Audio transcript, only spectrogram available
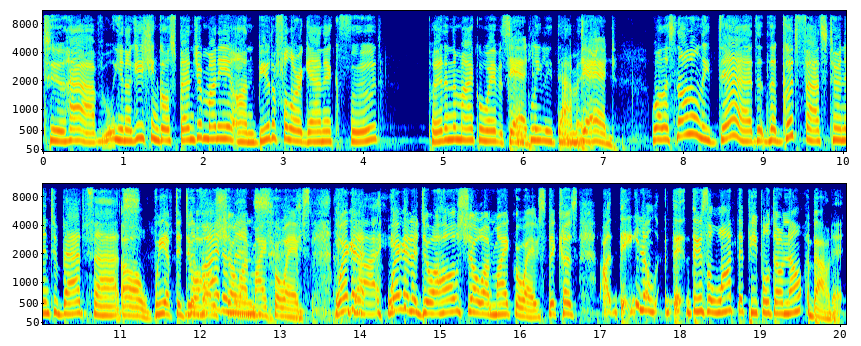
to have, you know, you can go spend your money on beautiful organic food, put it in the microwave, it's Dead. completely damaged. Dead. Well, it's not only dead, the good fats turn into bad fats. Oh, we have to do The a whole show on microwaves. We're gonna we're gonna do a whole show on microwaves because uh, th- you know th- there's a lot that people don't know about it.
